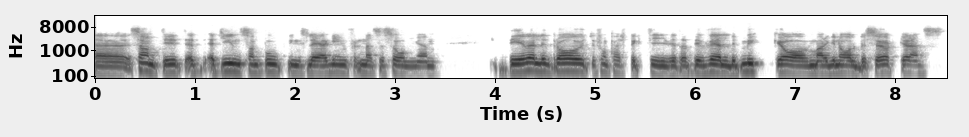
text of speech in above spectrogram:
Eh, samtidigt ett, ett gynnsamt bokningsläge inför den här säsongen. Det är väldigt bra utifrån perspektivet att det är väldigt mycket av marginalbesökarens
